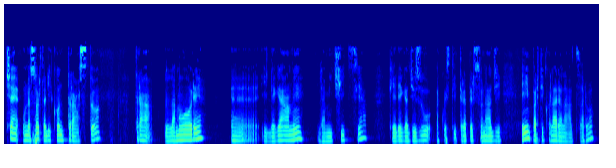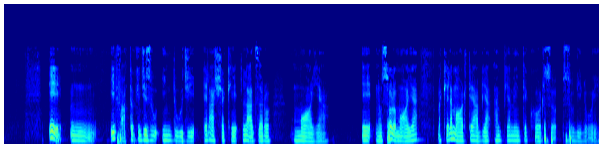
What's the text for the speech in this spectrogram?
C'è una sorta di contrasto tra l'amore, eh, il legame, l'amicizia che lega Gesù a questi tre personaggi e in particolare a Lazzaro e mh, il fatto che Gesù indugi e lascia che Lazzaro muoia e non solo muoia, ma che la morte abbia ampiamente corso su di lui.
